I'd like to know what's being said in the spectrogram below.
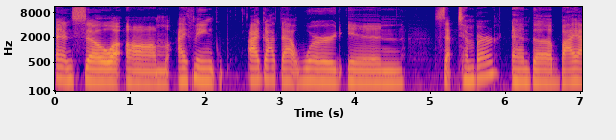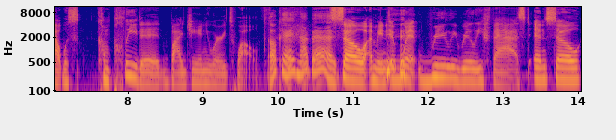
And so um, I think I got that word in September, and the buyout was completed by January 12th. Okay, not bad. So, I mean, it went really, really fast. And so,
